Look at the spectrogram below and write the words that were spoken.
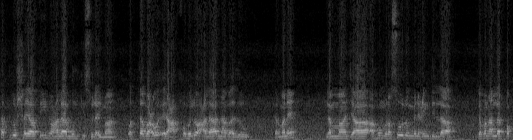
তাতলু শায়াতিন আলা মুলকি সুলাইমান। ওয়াত্তাবাউ, এর আতফ হলো আলা নাবাযু। তার মানে লাম্মা যা আহম রসুল মিন ইনদিল্লাহ। যখন আল্লাহর পক্ষ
